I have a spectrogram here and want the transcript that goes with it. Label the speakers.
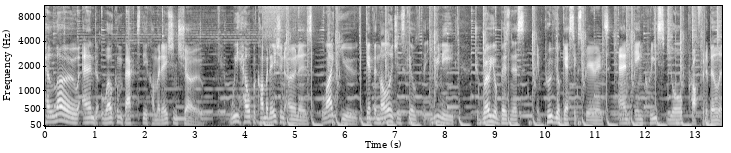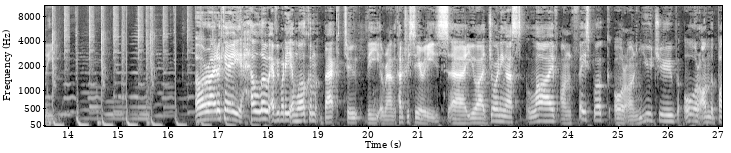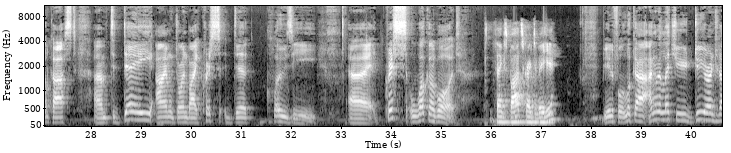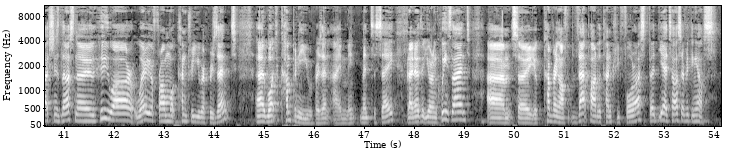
Speaker 1: Hello, and welcome back to the Accommodation Show. We help accommodation owners like you get the knowledge and skills that you need to grow your business, improve your guest experience, and increase your profitability. All right, okay. Hello, everybody, and welcome back to the Around the Country series. Uh, you are joining us live on Facebook or on YouTube or on the podcast. Um, today, I'm joined by Chris DeClosey. Uh, Chris, welcome aboard.
Speaker 2: Thanks, Bart. It's great to be here.
Speaker 1: Beautiful. Look, uh, I'm going to let you do your introductions. Let us know who you are, where you're from, what country you represent, uh, what company you represent, I meant to say. But I know that you're in Queensland, um, so you're covering off that part of the country for us. But yeah, tell us everything else.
